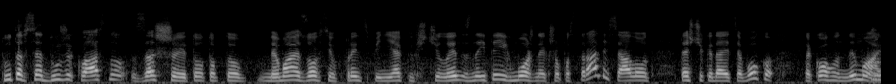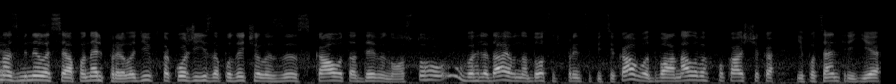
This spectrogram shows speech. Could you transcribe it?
Тут все дуже класно зашито, тобто немає зовсім в принципі ніяких щілин. Знайти їх можна, якщо постаратися, але от те, що кидається в око, такого немає. Нас змінилася панель приладів. Також її запозичили з скаута 90-го. Ну, виглядає вона досить в принципі цікаво. Два аналогових показчика, і по центрі є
